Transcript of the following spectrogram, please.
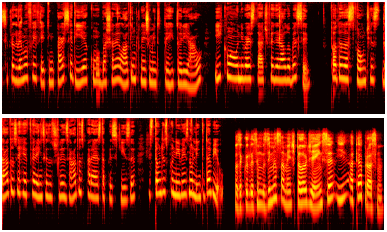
Esse programa foi feito em parceria com o Bacharelado em Planejamento Territorial e com a Universidade Federal do ABC. Todas as fontes, dados e referências utilizados para esta pesquisa estão disponíveis no link da bio. Nós agradecemos imensamente pela audiência e até a próxima!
